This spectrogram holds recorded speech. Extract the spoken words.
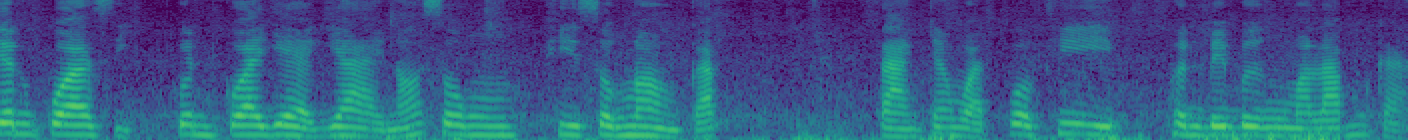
จนกว่าสิจนกว่าแยกย้ายเนาะทรงพี่ทรงน้องกับ ต่างจังหวัดพวกที่เพิ่นไปเบิงมาล้ำกะ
